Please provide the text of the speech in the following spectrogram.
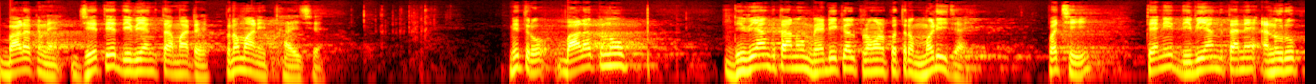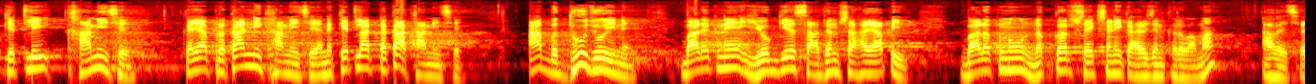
બાળકને, જે તે દિવ્યાંગતા માટે પ્રમાણિત થાય છે. મિત્રો, બાળકનું દિવ્યાંગતાનું મેડિકલ પ્રમાણપત્ર મળી જાય, પછી તેની દિવ્યાંગતાને અનુરૂપ કેટલી ખામી છે, કયા પ્રકારની ખામી છે અને કેટલા ટકા ખામી છે, આ બધું જોઈને બાળકને યોગ્ય સાધન સહાય આપી બાળકનું નક્કર શૈક્ષણિક આયોજન કરવામાં આવે છે.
